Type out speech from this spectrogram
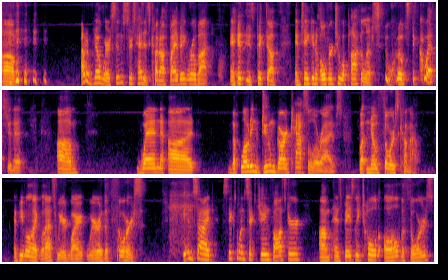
Um, out of nowhere, Sinister's head is cut off by a big robot and is picked up and taken over to Apocalypse, who goes to question it. Um, when uh, the floating Doom Guard castle arrives, but no Thors come out. And people are like, well, that's weird. Why? Where are the Thors? Inside, 616 Jane Foster um, has basically told all the Thors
